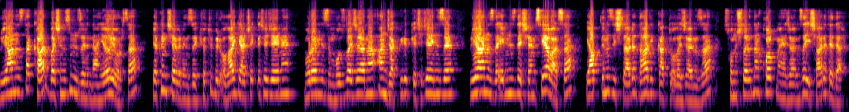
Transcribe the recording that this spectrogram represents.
Rüyanızda kar başınızın üzerinden yağıyorsa, yakın çevrenizde kötü bir olay gerçekleşeceğine, moralinizin bozulacağına, ancak gülüp geçeceğinize, rüyanızda elinizde şemsiye varsa, yaptığınız işlerde daha dikkatli olacağınıza, sonuçlarından korkmayacağınıza işaret eder.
